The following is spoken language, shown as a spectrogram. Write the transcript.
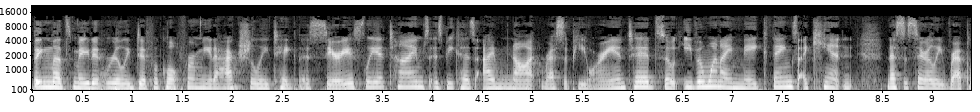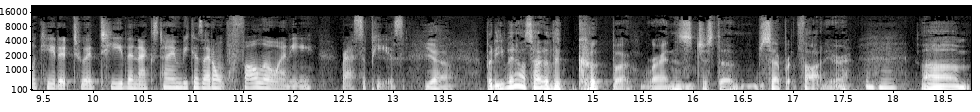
thing that's made it really difficult for me to actually take this seriously at times is because I'm not recipe oriented. So even when I make things, I can't necessarily replicate it to a T the next time because I don't follow any recipes. Yeah. But even outside of the cookbook, right? And this is just a separate thought here. Um,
